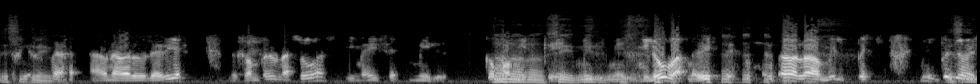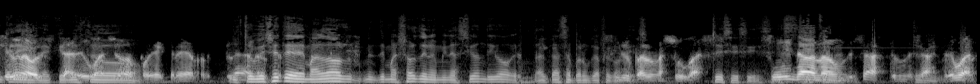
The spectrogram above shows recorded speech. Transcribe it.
Es, increíble. A una verdulería, me compré unas uvas y me dice mil. ¿Cómo mil, que, mil, mil, mil, uvas me diste? no, no, mil pesos. Mil pesos me una bolsita de uvas, yo no podía creer. Nuestro billete de mayor, de mayor denominación, digo, alcanza para un café con para unas uvas. Sí, sí, sí. Sí, no, no, un desastre, un desastre. Bueno,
